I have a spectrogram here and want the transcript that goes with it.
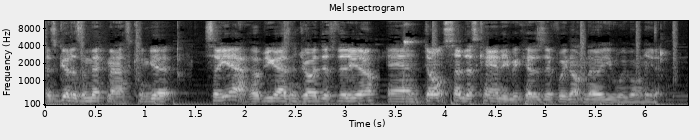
as good as a Mick mask can get. So yeah, hope you guys enjoyed this video, and don't send us candy because if we don't know you, we won't eat it.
